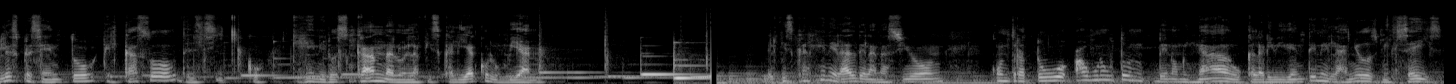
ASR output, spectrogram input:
Les presento el caso del psíquico que generó escándalo en la Fiscalía colombiana. El fiscal general de la Nación contrató a un autodenominado clarividente en el año 2006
